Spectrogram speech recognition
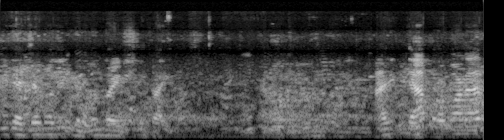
की त्याच्यामध्ये ह्युमन राईट्सची गाईडलाईन आणि त्या प्रमाणात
